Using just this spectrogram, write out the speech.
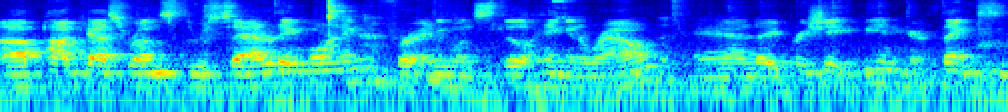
uh, podcast runs through Saturday morning for anyone still hanging around, and I appreciate you being here. Thanks.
